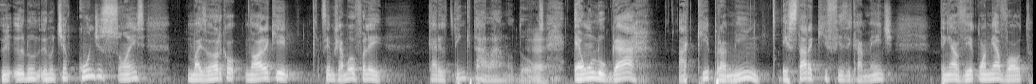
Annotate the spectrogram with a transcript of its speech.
eu, eu, não, eu não tinha condições, mas na hora que, eu- na hora que você me chamou, eu falei, cara, eu tenho que estar lá no Douglas. É, um lugar, aqui para mim, estar aqui fisicamente, tem a ver com a minha volta.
